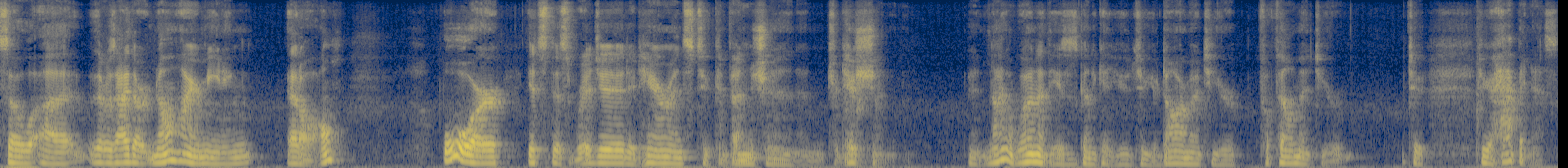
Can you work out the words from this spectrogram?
So uh, there was either no higher meaning at all, or it's this rigid adherence to convention and tradition. And neither one of these is going to get you to your dharma, to your fulfillment, to your to to your happiness.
